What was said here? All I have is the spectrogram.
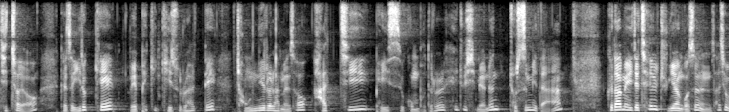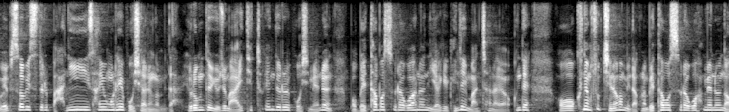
지쳐요. 그래서 이렇게 웹패킹 기술을 할 때 정리를 하면서 같이 베이스 공부들을 해주시면 좋습니다. 그 다음에 이제 제일 중요한 것은 사실 웹 서비스들을 많이 사용을 해 보셔야 하는 겁니다. 여러분들 요즘 IT 트렌드를 보시면은 뭐 메타버스라고 하는 이야기 굉장히 많잖아요. 근데 어 그냥 쑥 지나갑니다. 그냥 메타버스라고 하면은 아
